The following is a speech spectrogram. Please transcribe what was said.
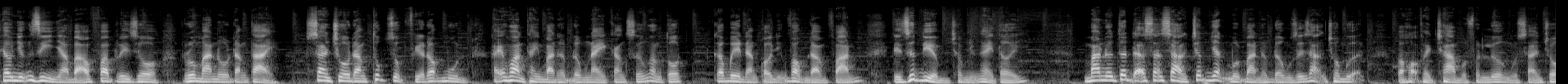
theo những gì nhà báo Fabrizio Romano đăng tải. Sancho đang thúc giục phía Dortmund hãy hoàn thành bản hợp đồng này càng sớm càng tốt. Các bên đang có những vòng đàm phán để dứt điểm trong những ngày tới. Man United đã sẵn sàng chấp nhận một bản hợp đồng dưới dạng cho mượn và họ phải trả một phần lương của Sancho.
